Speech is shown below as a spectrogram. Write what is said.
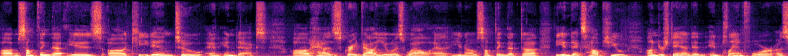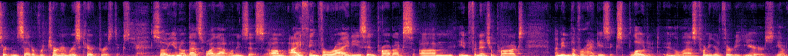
um, something that is uh, keyed into an index uh, has great value as well. Uh, you know, something that uh, the index helps you understand and, and, plan for a certain set of return and risk characteristics. So, you know, that's why that one exists. Um, I think varieties in products, um, in financial products, I mean, the variety has exploded in the last 20 or 30 years. You know,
